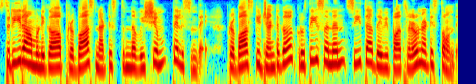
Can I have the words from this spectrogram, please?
శ్రీరామునిగా ప్రభాస్ నటిస్తున్న విషయం తెలిసిందే. ప్రభాస్కి జంటగా కృతి సనన్ సీతాదేవి పాత్రలో నటిస్తోంది.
